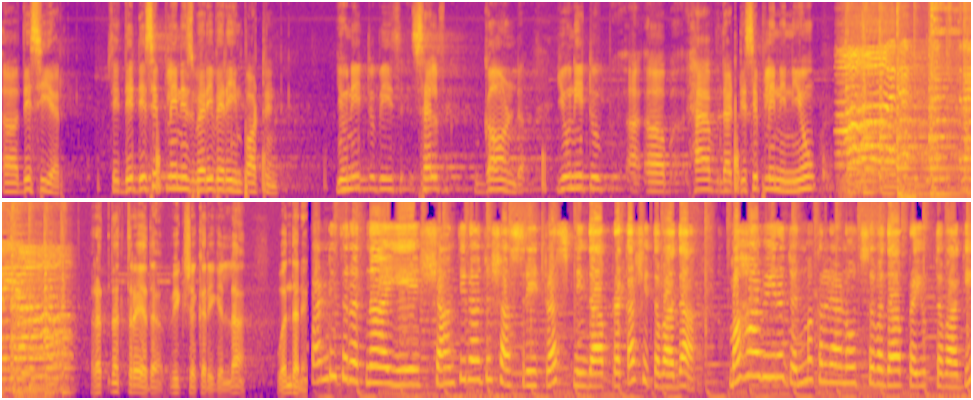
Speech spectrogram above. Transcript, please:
uh, this year. See, the discipline is very, very important. You need to be self governed. You need to uh, uh, have that discipline in you. ರತ್ನತ್ರಯ ರತ್ನತ್ರಯದ ವೀಕ್ಷಕರಿಗೆಲ್ಲ ವಂದನೆ ಪಂಡಿತ ರತ್ನ ಎ. ಶಾಂತಿರಾಜ ಶಾಸ್ತ್ರಿ ಟ್ರಸ್ಟ್ನಿಂದ ಪ್ರಕಾಶಿತವಾದ ಮಹಾವೀರ ಜನ್ಮ ಕಲ್ಯಾಣೋತ್ಸವದ ಪ್ರಯುಕ್ತವಾಗಿ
